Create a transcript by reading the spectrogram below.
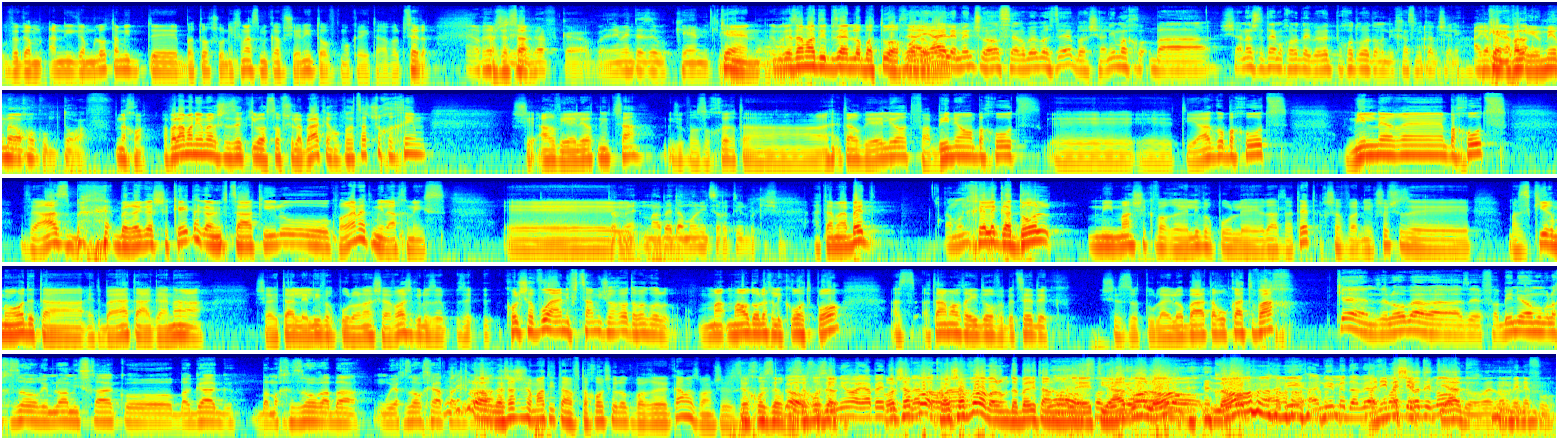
וגם אני גם לא תמיד אה, בטוח שהוא נכנס מקו שני טוב כמו קייטה, אבל בסדר. אני חושב שעשה- שדווקא באלמנט הזה הוא כן. כאילו, כן, ברמה- בגלל זה אמרתי, בזה אני לא בטוח. זה היה אבל- אלמנט שהוא היה עושה הרבה בזה, בשנים, בשנה, שנתיים האחרונות אני באמת פחות רואה אותו נכנס מקו שני. אגב, כן, אבל- איומים מרחוק הוא מטורף. נכון, אבל למה אני אומר שזה כאילו הסוף של הבעיה? כי אנחנו כבר קצת שוכחים שארווי אליוט נמצא, מישהו כבר זוכר את ה- את ארווי אליוט, פביניו בחוץ, אה, אה, תיאגו בחוץ, מילנר אה, בחוץ, ואז ברגע שקייטה גם נפצע, כאילו כבר אין את מי להכניס. אה, אתה מאבד המון יצירתיות בקישור. אתה מאבד המון חלק גדול ממה שכבר אה, ליברפול אה, יודעת לתת. עכשיו, אני חושב שזה מזכיר מאוד את, ה, את בעיית ההגנה שהייתה לליברפול עונה שעברה, שכאילו זה, זה, כל שבוע היה נפצע מישהו אחר, אתה אומר, מה, מה עוד הולך לקרות פה? אז אתה אמרת, עידו, ובצדק, שזאת אולי לא בעיית ארוכת טווח. כן, זה לא בעיה, זה פביניו אמור לחזור, אם לא המשחק, או בגג, במחזור הבא, הוא יחזור אחרי יש לי כאילו הפגרה. הרגשה ששמעתי את ההבטחות שלו כבר אה, כמה זמן, שזה חוזר לא, וזה חוזר. פביניו היה כל בתחילת שבוע, כל העונה- שבוע, אבל הוא מדבר איתנו על אה, תיאגו, לא? לא? אני- מדווח מה מת לראות את שקלופ, תיאגו, אבל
